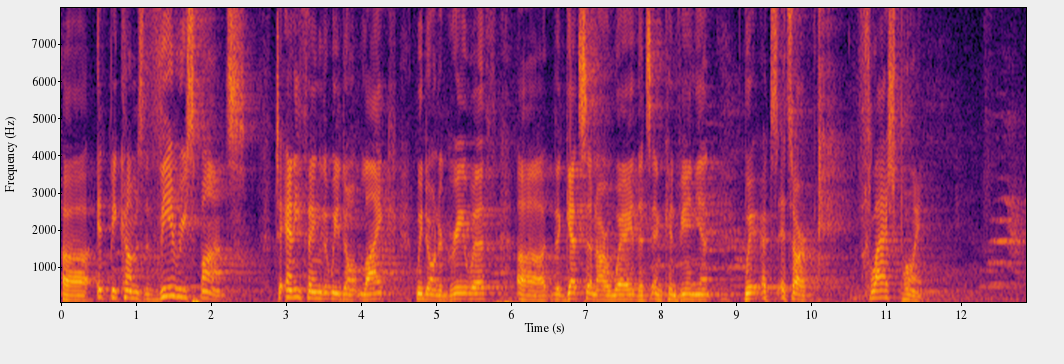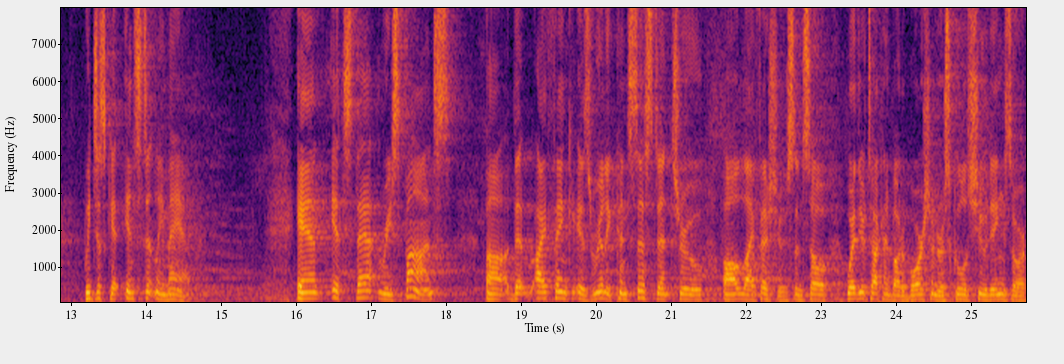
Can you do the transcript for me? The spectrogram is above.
Uh, it becomes the response to anything that we don't like we don't agree with, uh, that gets in our way, that's inconvenient. We, it's, it's our flashpoint. We just get instantly mad. And it's that response uh, that I think is really consistent through all life issues. And so, whether you're talking about abortion or school shootings or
